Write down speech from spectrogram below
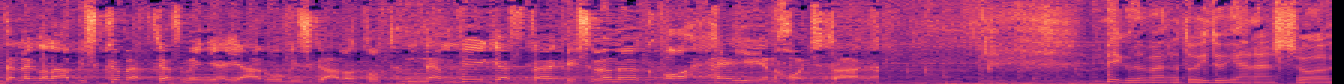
de legalábbis következménnyel járó vizsgálatot nem végeztek, és önök a helyén hagyták. Végül a várható időjárásról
